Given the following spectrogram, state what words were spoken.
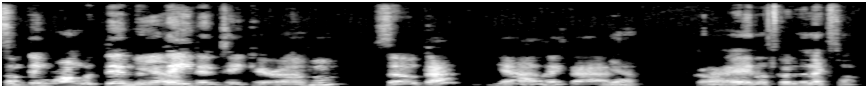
something wrong with them that Yeah. they didn't take care of. hmm So that, yeah, I like that. Yeah. Go All ahead. let's go to the next one.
